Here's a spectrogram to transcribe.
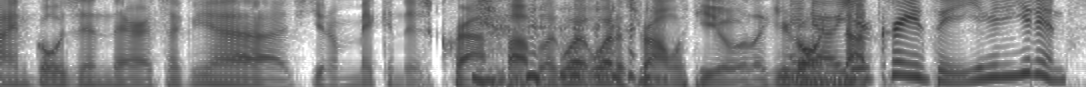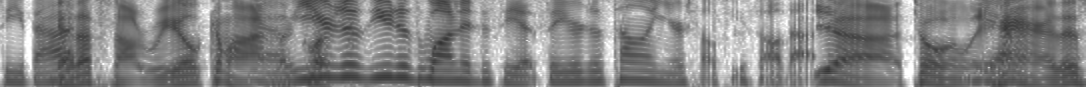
mind goes in there. It's like, yeah, you know, making this crap up. Like, what, what is wrong with you? Like, you're I know, going you're crazy. You, you didn't see that. Yeah, that's not real. Come on. No, like, you just you just wanted to see it, so you're just telling yourself you saw that. yeah, totally. Yeah. Yeah. this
